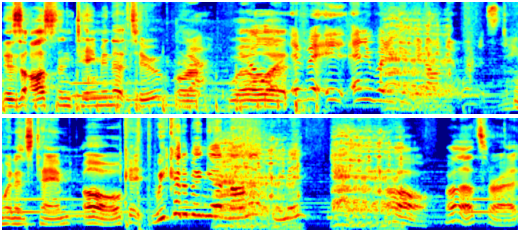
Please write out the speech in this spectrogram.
Is Austin taming it too, or Yeah. will no, it if it, anybody can get on it when it's tamed. when it's tamed? Oh, okay. We could have been getting on it, mean? Oh, oh, that's right.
